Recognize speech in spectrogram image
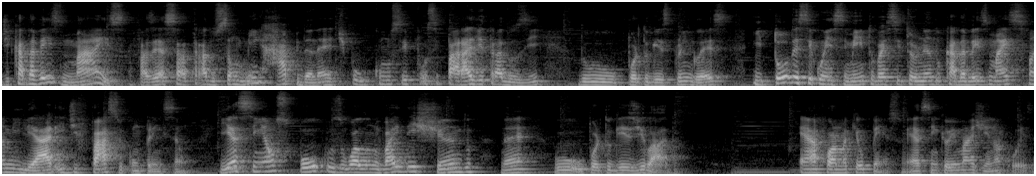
de cada vez mais fazer essa tradução bem rápida, né? Tipo, como se fosse parar de traduzir do português para o inglês. E todo esse conhecimento vai se tornando cada vez mais familiar e de fácil compreensão. E assim, aos poucos, o aluno vai deixando né, o, o português de lado. É a forma que eu penso, é assim que eu imagino a coisa.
